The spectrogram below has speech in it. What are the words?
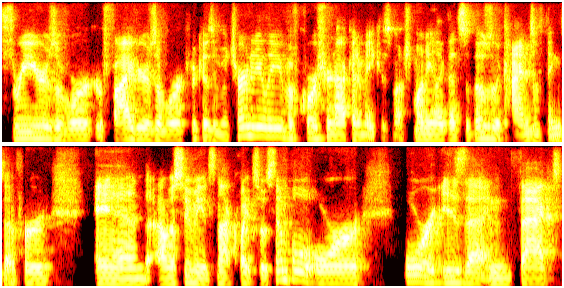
three years of work or five years of work because of maternity leave, of course you're not going to make as much money like that. So those are the kinds of things I've heard. And I'm assuming it's not quite so simple, or or is that in fact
